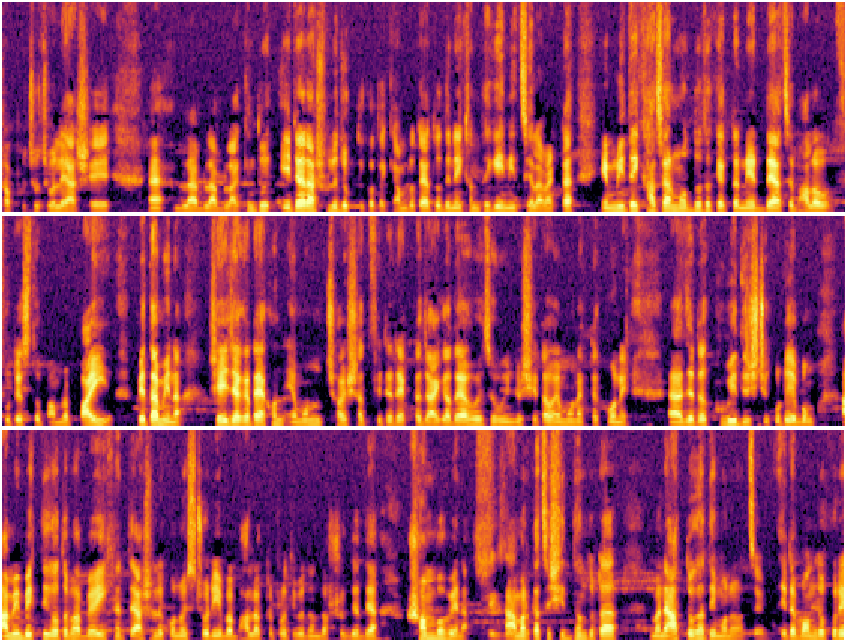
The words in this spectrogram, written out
সবকিছু চলে আসে ব্লা ব্লা ব্লা কিন্তু এটার আসলে যৌক্তিকতা কি? আমরা তো এতদিন এখান থেকেই নিচ্ছিলাম। একটা এমনিতেই খাঁচার মধ্য থেকে একটা নেট দেয়া আছে ভালো ফুটেজ তো আমরা পাই পেতামই না। সেই জায়গাটা এখন এমন ছয় সাত ফিটের একটা জায়গা দেওয়া হয়েছে উইন্ডো সেটাও এমন একটা কোণে যেটা খুবই দৃষ্টিকটু এবং আমি ব্যক্তিগতভাবে এইখানে আসলে কোনো স্টোরি বা ভালো একটা প্রতিবেদন দর্শকদের দেওয়া সম্ভবই না। আমার কাছে সিদ্ধান্তটা মানে আত্মঘাতী মনে হচ্ছে। এটা বন্ধ করে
